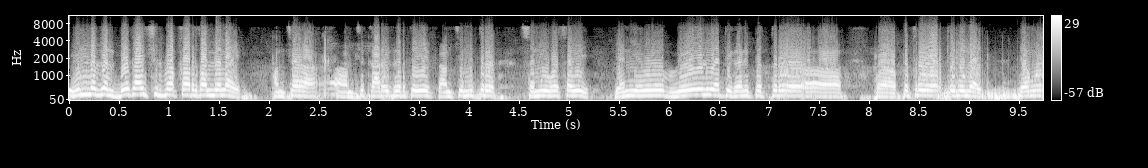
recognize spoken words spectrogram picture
इल्लगल बेकायदेशीर प्रकार चाललेला आहे आमच्या आमचे कार्यकर्ते एक आमचे मित्र सनी वसाई यांनी वेळोवेळी या ठिकाणी पत्र पत्रव्यवहार केलेले आहेत त्यामुळे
